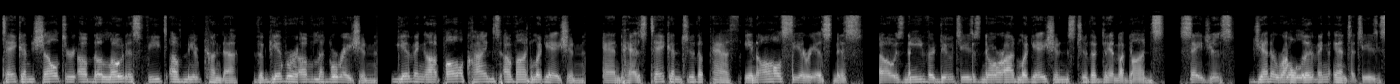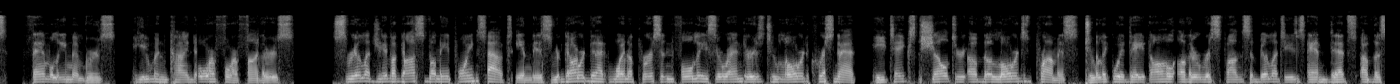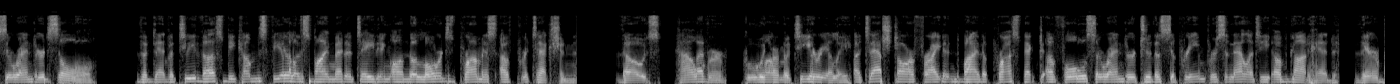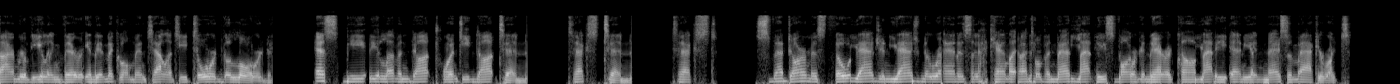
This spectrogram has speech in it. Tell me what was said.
taken shelter of the lotus feet of Mukunda, the giver of liberation, giving up all kinds of obligation, and has taken to the path in all seriousness, owes neither duties nor obligations to the demigods, sages, general living entities, family members, humankind or forefathers, Srila Jiva Goswami points out in this regard that when a person fully surrenders to Lord Krishna, he takes shelter of the Lord's promise to liquidate all other responsibilities and debts of the surrendered soul. The devotee thus becomes fearless by meditating on the Lord's promise of protection. Those, however, who are materially attached are frightened by the prospect of full surrender to the Supreme Personality of Godhead, thereby revealing their inimical mentality toward the Lord. SB 11.20.10. Text 10. Text. Svadharmastho yajan yajnaranasah kama.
